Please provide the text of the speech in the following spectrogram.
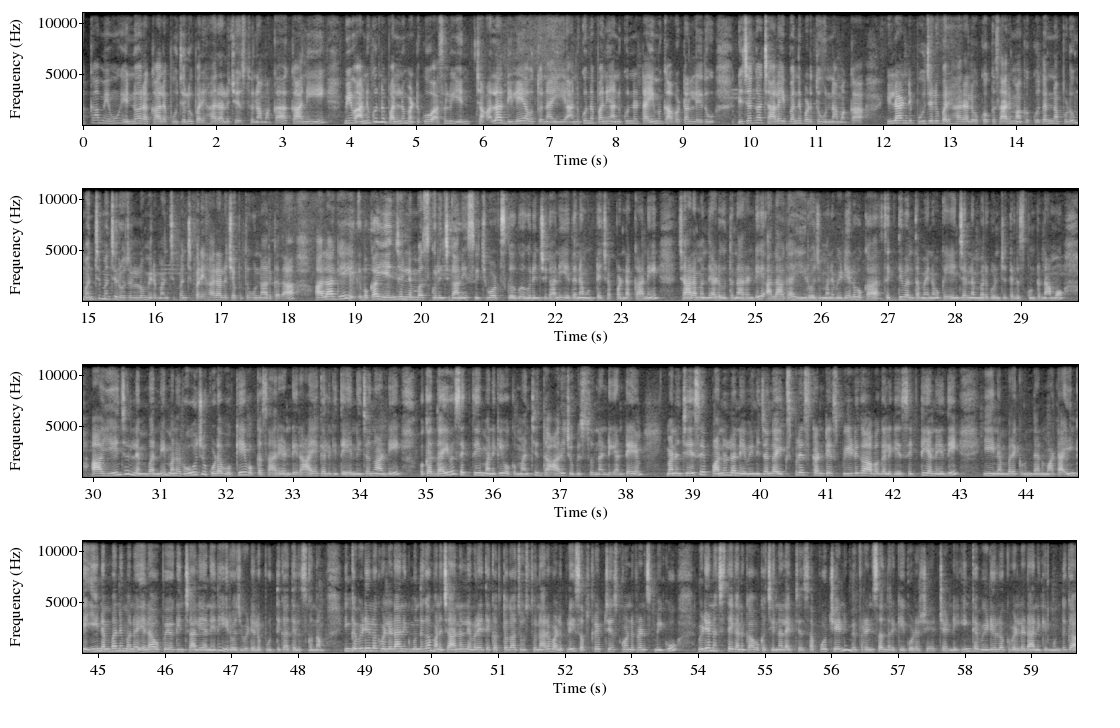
అక్క మేము ఎన్నో రకాల పూజలు పరిహారాలు చేస్తున్నాం అక్క. కానీ మేము అనుకున్న పనులు మటుకు అసలు ఎన్ చాలా డిలే అవుతున్నాయి. అనుకున్న పని అనుకున్న టైంకి అవ్వటం లేదు. నిజంగా చాలా ఇబ్బంది పడుతూ ఉన్నాం అక్క. ఇలాంటి పూజలు పరిహారాలు ఒక్కొక్కసారి మాకు కుదరినప్పుడు మంచి మంచి రోజుల్లో మీరు మంచి మంచి పరిహారాలు చెబుతూ ఉన్నారు కదా. అలాగే ఒక ఏంజల్ నెంబర్స్ గురించి కానీ స్విచ్ బోర్డ్స్ గురించి కానీ ఏదైనా ఉంటే చెప్పండి అక్క అని చాలామంది అడుగుతున్నారండి. అలాగా ఈరోజు మన వీడియోలో ఒక శక్తివంతమైన ఒక ఏంజల్ నెంబర్ గురించి తెలుసుకుంటున్నాము. ఆ ఏంజల్ నెంబర్ని మన రోజు కూడా ఒకే ఒక్కసారి అండి రాయగలిగితే నిజంగా అండి ఒక దైవశక్తి మనకి ఒక మంచి దారి చూపిస్తుందండి. అంటే మనం చేసే పనులు అనేవి నిజంగా ఎక్స్ప్రెస్ కంటే స్పీడ్గా అవ్వగలిగే శక్తి అనేది ఈ నెంబర్కి ఉందన్నమాట. ఇంకా ఈ నెంబర్ని మనం ఎలా ఉపయోగించాలి అనేది ఈరోజు వీడియోలో పూర్తిగా తెలుసుకుందాం. ఇంకా వీడియోలోకి వెళ్ళడానికి ముందుగా మన ఛానల్ని ఎవరైతే కొత్తగా చూస్తున్నారో వాళ్ళు ప్లీజ్ సబ్స్క్రైబ్ చేసుకోండి ఫ్రెండ్స్. మీకు వీడియో నచ్చితే కనుక ఒక చిన్న లైక్ చేసి సపోర్ట్ చేయండి. మీ ఫ్రెండ్స్ అందరికీ కూడా షేర్ చేయండి. ఇంకా వీడియోలోకి వెళ్ళడానికి ముందుగా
